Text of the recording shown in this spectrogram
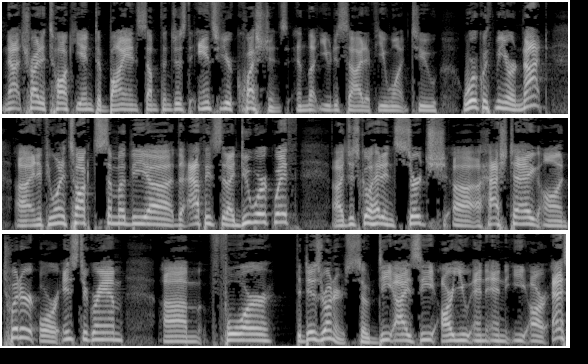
Not try to talk you into buying something. Just answer your questions and let you decide if you want to work with me or not. Uh, and if you want to talk to some of the uh, the athletes that I do work with, uh, just go ahead and search uh, a hashtag on Twitter or Instagram um, for the Diz Runners. So D I Z R U N N E R S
